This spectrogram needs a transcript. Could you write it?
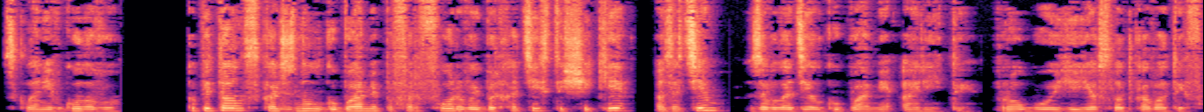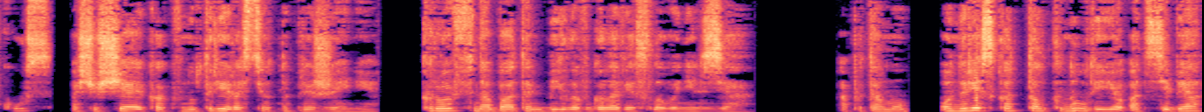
Склонив голову, капитан скользнул губами по фарфоровой бархатистой щеке, а затем завладел губами Ариты, пробуя ее сладковатый вкус, ощущая, как внутри растет напряжение. Кровь на батом била в голове слова «нельзя». А потому он резко оттолкнул ее от себя,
